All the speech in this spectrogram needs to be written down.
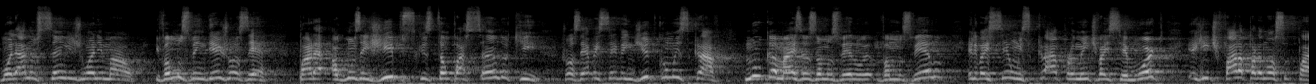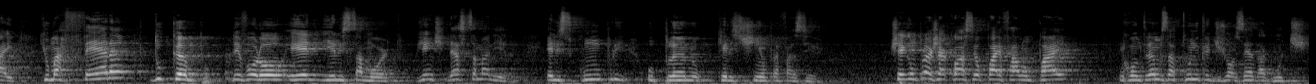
molhar no sangue de um animal e vamos vender José para alguns egípcios que estão passando aqui. José vai ser vendido como escravo. Nunca mais nós vamos vê-lo, vamos vê-lo. Ele vai ser um escravo, provavelmente vai ser morto. E a gente fala para o nosso pai que uma fera do campo devorou ele e ele está morto. Gente, dessa maneira, eles cumprem o plano que eles tinham para fazer. Chegam para Jacó, seu pai, falam: Pai, encontramos a túnica de José da Guti.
